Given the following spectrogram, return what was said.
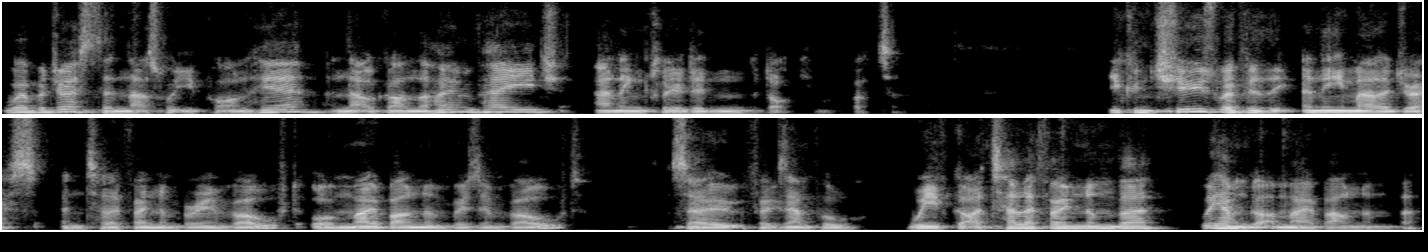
web address, then that's what you put on here, and that will go on the home page and included in the document footer. You can choose whether the, an email address and telephone number are involved or mobile number is involved. So, for example, we've got a telephone number, we haven't got a mobile number.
